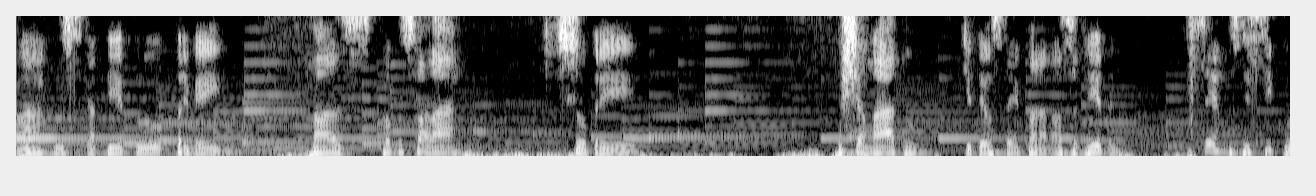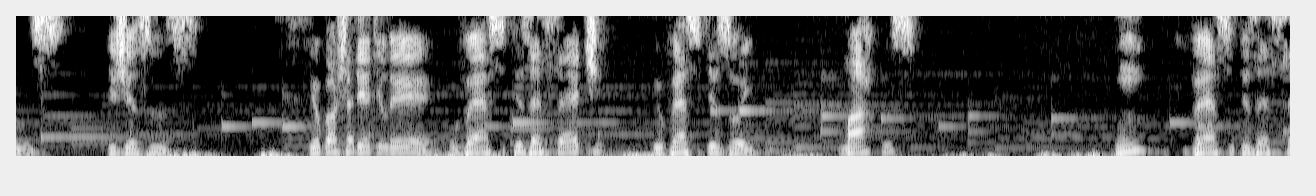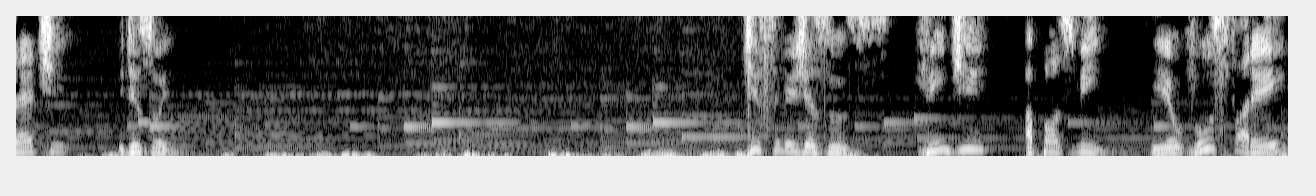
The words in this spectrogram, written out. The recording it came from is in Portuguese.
Marcos capítulo 1. Nós vamos falar sobre o chamado que Deus tem para a nossa vida, sermos discípulos de Jesus. Eu gostaria de ler o verso 17 e o verso 18. Marcos 1, verso 17 e 18. Disse-lhe Jesus: Vinde após mim, e eu vos farei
